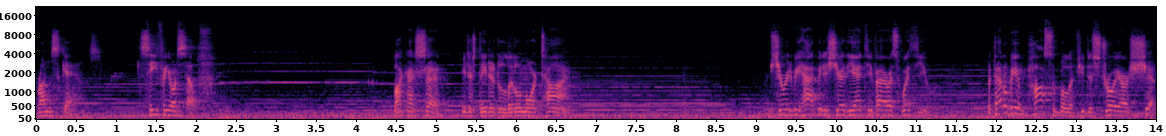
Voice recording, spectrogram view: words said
Run scans. See for yourself. Like I said, he just needed a little more time. I'm sure he'd be happy to share the antivirus with you, but that'll be impossible if you destroy our ship.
